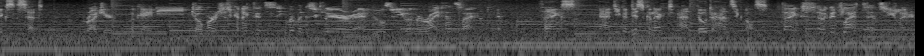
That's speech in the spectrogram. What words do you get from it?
Brakes set. Roger. Okay, the tow bar is connected, equipment is clear, and we will see you on the right hand side of the pit. Thanks. And you can disconnect and go to hand signals. Thanks, have a good flight, and see you later.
